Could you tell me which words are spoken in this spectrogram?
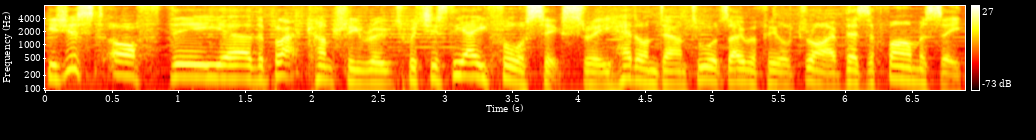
You're just off the uh, the Black Country route, which is the A463. Head on down towards Overfield Drive. There's a pharmacy,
